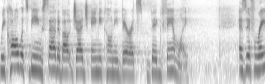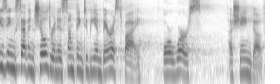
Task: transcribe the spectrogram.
Recall what's being said about Judge Amy Coney Barrett's big family, as if raising seven children is something to be embarrassed by, or worse, ashamed of.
